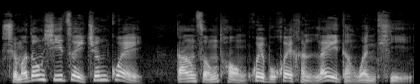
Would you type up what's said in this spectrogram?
什么东西最珍贵、当总统会不会很累等问题。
